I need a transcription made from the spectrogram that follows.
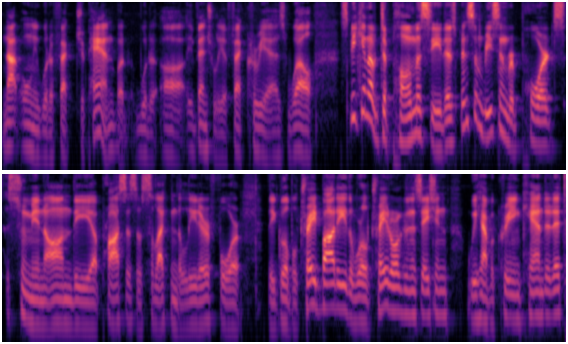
not only would affect Japan, but would uh, eventually affect Korea as well. Speaking of diplomacy, there's been some recent reports, Sumin, on the uh, process of selecting the leader for the global trade body, the World Trade Organization. We have a Korean candidate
